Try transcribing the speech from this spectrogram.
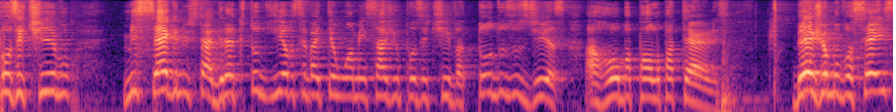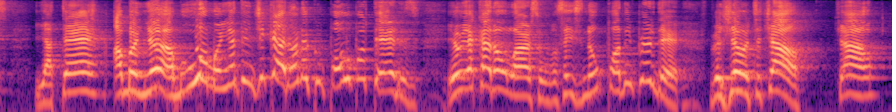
positivo. Me segue no Instagram que todo dia você vai ter uma mensagem positiva. Todos os dias. Arroba Paulo Paternes. Beijo, amo vocês. E até amanhã. O amanhã tem de carona com o Paulo Paternes. Eu e a Carol Larson. Vocês não podem perder. Beijão, tchau, tchau. Tchau.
